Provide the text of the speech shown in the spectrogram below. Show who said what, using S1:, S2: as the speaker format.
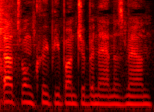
S1: That's one creepy bunch of bananas, man.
